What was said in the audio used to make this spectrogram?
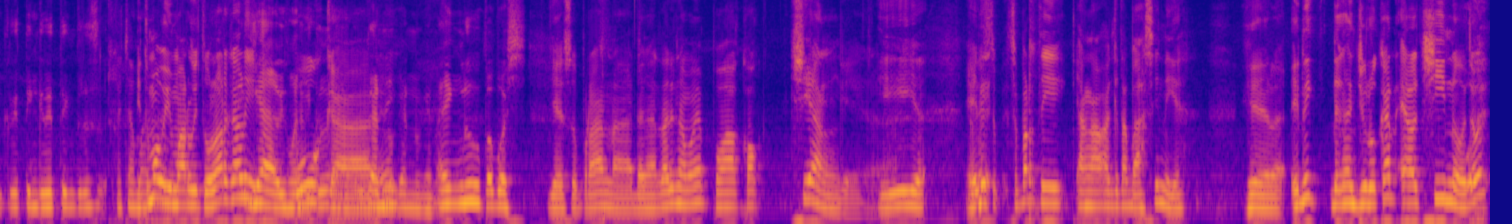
keriting-keriting terus kacamata. Itu mah Wimar Witular kali. Iya, Wimar bukan. Witular. Bukan, bukan, bukan. Aing lupa, Bos. Jaya Suprana dengan tadi namanya Poha Kok Chiang gitu. Iya. Ini se- seperti yang akan kita bahas ini ya. Gila. Ini dengan julukan El Chino. Coba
